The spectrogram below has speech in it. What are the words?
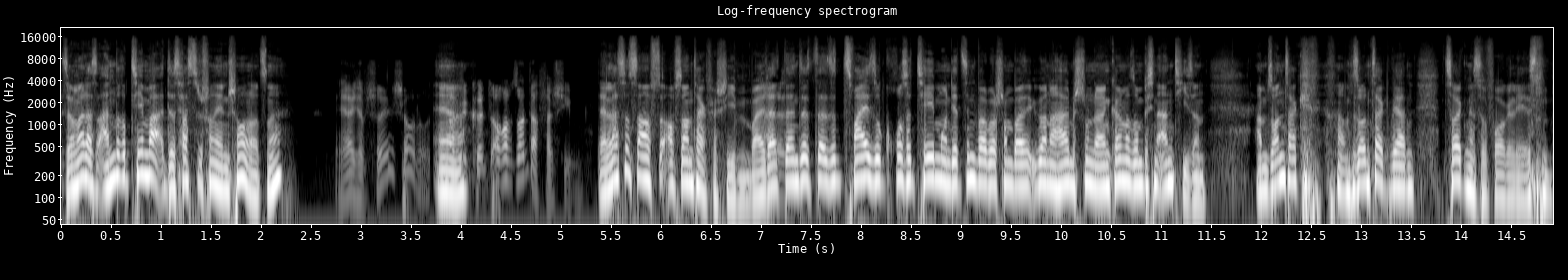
Sollen wir das andere Thema, das hast du schon in den Shownotes, ne? Ja, ich habe schon den Shownotes. Ja. Aber wir können es auch auf Sonntag verschieben. Dann lass uns auf, auf Sonntag verschieben, weil Ja, da, da, da sind zwei so große Themen und jetzt sind wir aber schon bei über einer halben Stunde, dann können wir so ein bisschen anteasern. Am Sonntag, am Sonntag werden Zeugnisse vorgelesen.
